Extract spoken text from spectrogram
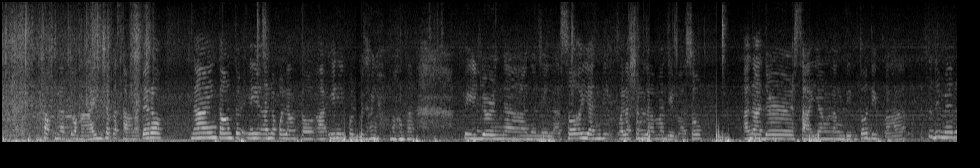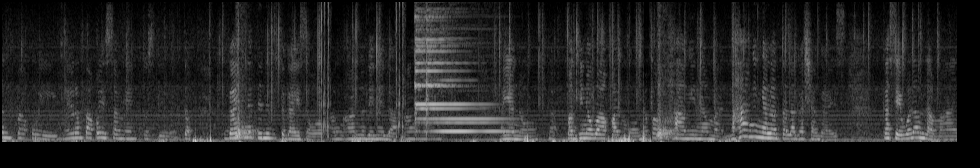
pack na to ha. Hindi siya kasama. Pero, na-encounter, eh, ano ko lang to, ah, inipon ko lang yung mga failure na ano nila. So, ayan, di, wala siyang laman, di ba? So, another sayang lang din to, di ba? Ito din, meron pa ako eh. Meron pa ako yung sa Mentos din. eh. Ito, gaya na din dito guys, oh. Ang ano din nila, ang ayan o, na- pag hinawakan mo, napakahangin naman. Mahangin nga lang talaga siya guys. Kasi walang laman.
